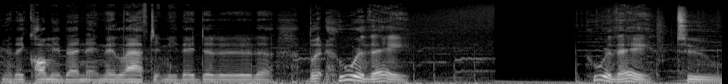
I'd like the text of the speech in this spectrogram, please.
you know they called me a bad name, they laughed at me, they da da da da. But who are they? Who are they to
